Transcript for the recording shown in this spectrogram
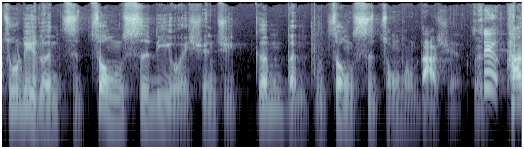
朱立伦只重视立委选举，根本不重视总统大选。所以他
